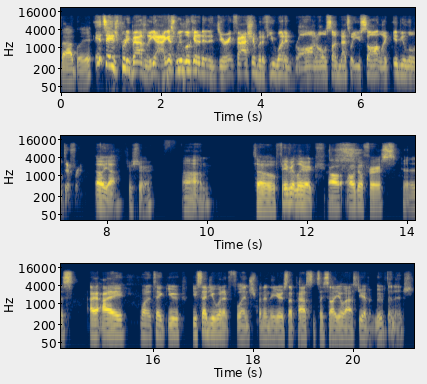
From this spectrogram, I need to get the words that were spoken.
badly. it's aged pretty badly. Yeah, I guess we look at it in an endearing fashion. But if you went in raw and all of a sudden that's what you saw, like it'd be a little different. Oh yeah, for sure. Um so favorite lyric, I'll I'll go first because I I want to take you you said you wouldn't flinch, but in the years that passed since I saw you last, you haven't moved an inch.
